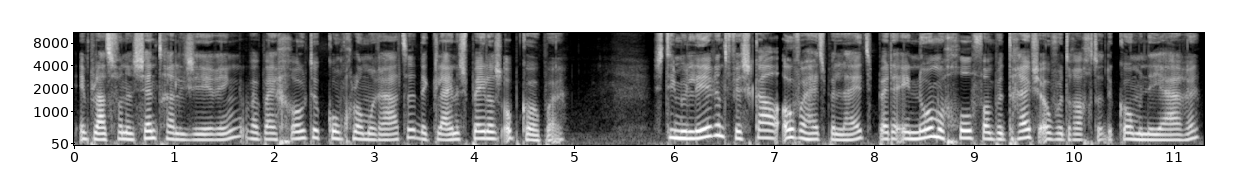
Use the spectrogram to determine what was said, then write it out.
in plaats van een centralisering waarbij grote conglomeraten de kleine spelers opkopen. Stimulerend fiscaal overheidsbeleid bij de enorme golf van bedrijfsoverdrachten de komende jaren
